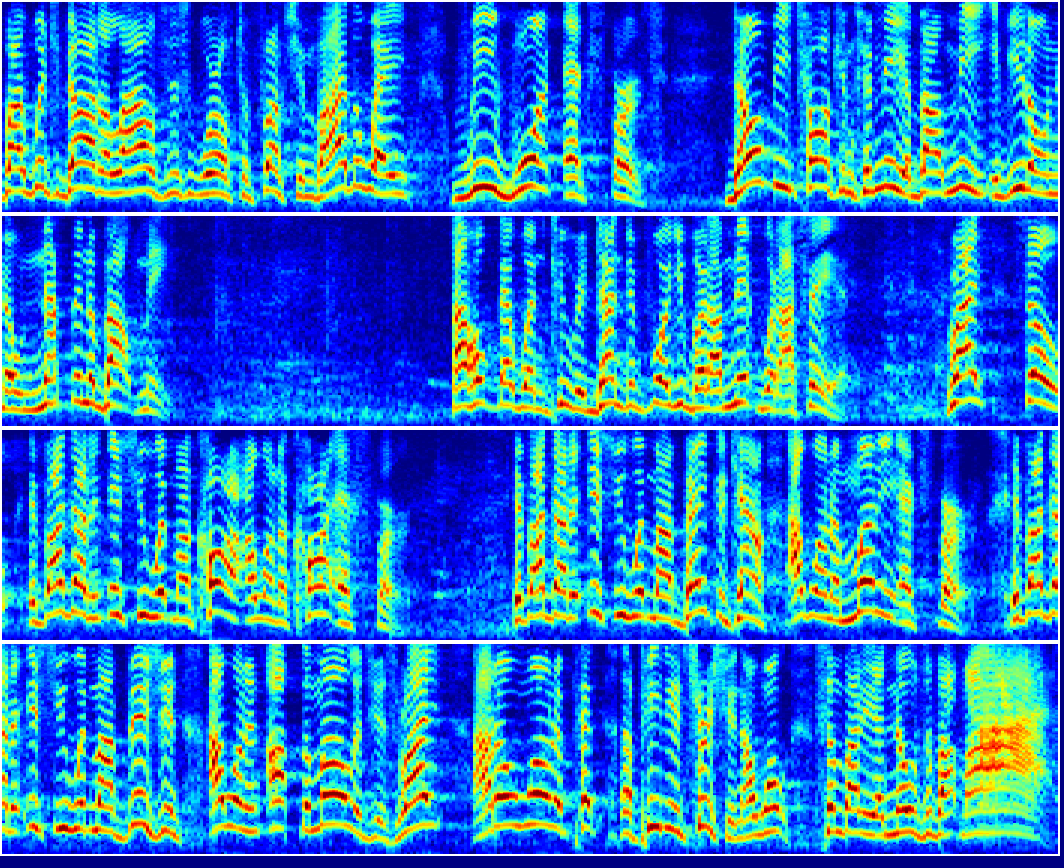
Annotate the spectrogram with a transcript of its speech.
by which God allows this world to function, by the way, we want experts. Don't be talking to me about me if you don't know nothing about me. I hope that wasn't too redundant for you, but I meant what I said. Right? So if I got an issue with my car, I want a car expert. If I got an issue with my bank account, I want a money expert. If I got an issue with my vision, I want an ophthalmologist, right? I don't want a, pet, a pediatrician. I want somebody that knows about my eyes.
